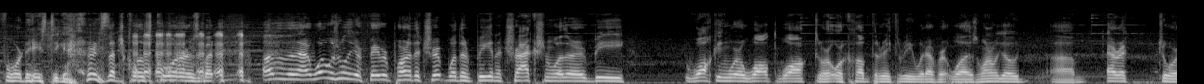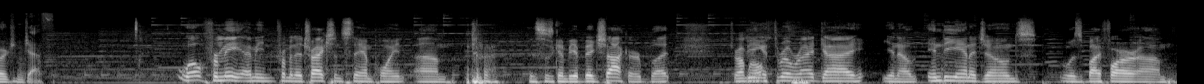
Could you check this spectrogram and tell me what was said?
four days together in such close quarters? But other than that, what was really your favorite part of the trip, whether it be an attraction, whether it be walking where Walt walked, or, or Club 33, whatever it was? Why don't we go, um, Eric, George, and Jeff? Well, for me, I mean, from an attraction standpoint, um, this is going to be a big shocker, but Drum being roll. a thrill ride guy, you know, Indiana Jones was by far, um,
